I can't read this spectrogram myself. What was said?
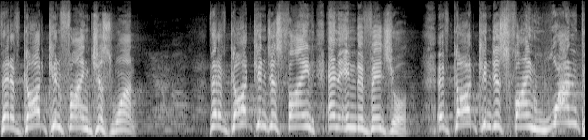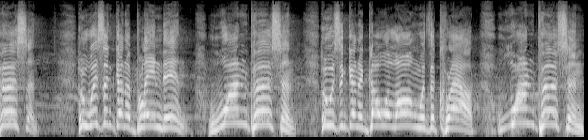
that if God can find just one, that if God can just find an individual, if God can just find one person who isn't going to blend in, one person who isn't going to go along with the crowd, one person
